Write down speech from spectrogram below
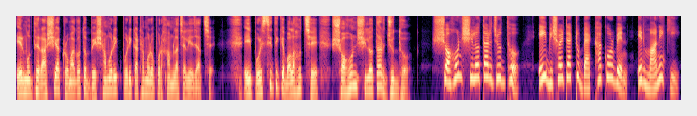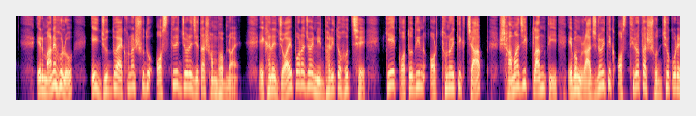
এর মধ্যে রাশিয়া ক্রমাগত বেসামরিক পরিকাঠামোর ওপর হামলা চালিয়ে যাচ্ছে। এই পরিস্থিতিকে বলা হচ্ছে সহনশীলতার যুদ্ধ। সহনশীলতার যুদ্ধ? এই বিষয়টা একটু ব্যাখ্যা করবেন এর মানে কি? এর মানে হল এই যুদ্ধ এখন আর শুধু অস্ত্রের জোরে জেতা সম্ভব নয়। এখানে জয় পরাজয় নির্ধারিত হচ্ছে কে কতদিন অর্থনৈতিক চাপ, সামাজিক ক্লান্তি এবং রাজনৈতিক অস্থিরতা সহ্য করে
